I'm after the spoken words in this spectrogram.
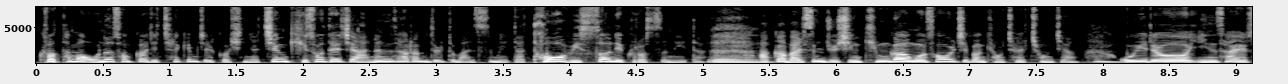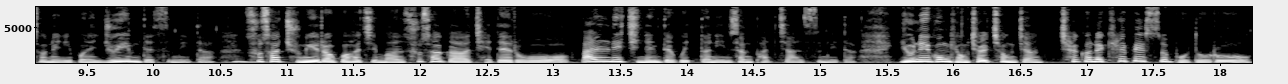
그렇다면 어느 선까지 책임질 것이냐. 지금 기소되지 않은 사람들도 많습니다. 더 윗선이 그렇습니다. 있습니다. 네. 아까 말씀 주신 김강호 서울지방경찰청장 음. 오히려 인사에서는 이번에 유임됐습니다. 음. 수사 중이라고 하지만 수사가 제대로 빨리 진행되고 있다는 인상 받지 않습니다. 윤희군 경찰청장 최근에 KBS 보도로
